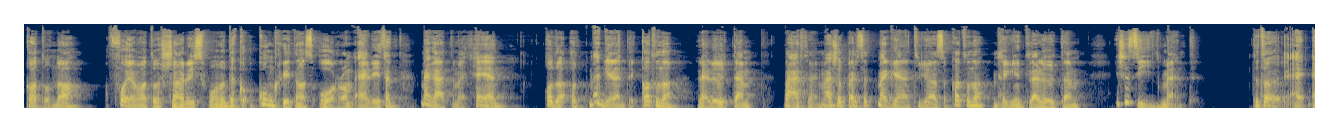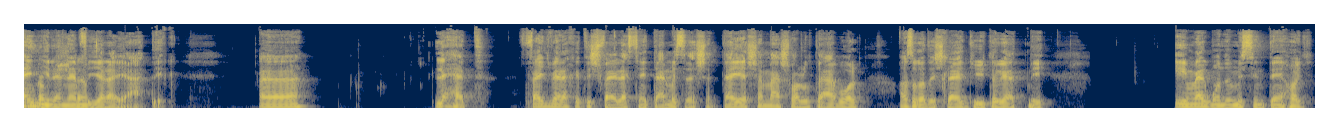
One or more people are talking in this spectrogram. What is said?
katona folyamatosan respawn de konkrétan az orrom elé. Tehát megálltam egy helyen, oda, ott megjelent egy katona, lelőttem. Vártam egy másodpercet, megjelent ugyanaz a katona, megint lelőttem. És ez így ment. Tehát e- ennyire nem figyel a játék. Lehet fegyvereket is fejleszteni, természetesen teljesen más valutából, azokat is lehet gyűjtögetni. Én megmondom őszintén, hogy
